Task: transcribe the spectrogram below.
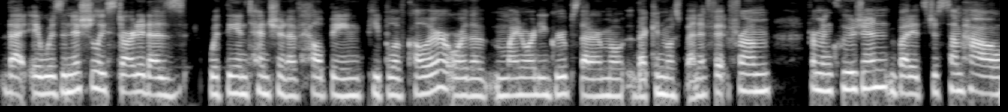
that it was initially started as with the intention of helping people of color or the minority groups that are mo- that can most benefit from from inclusion but it's just somehow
